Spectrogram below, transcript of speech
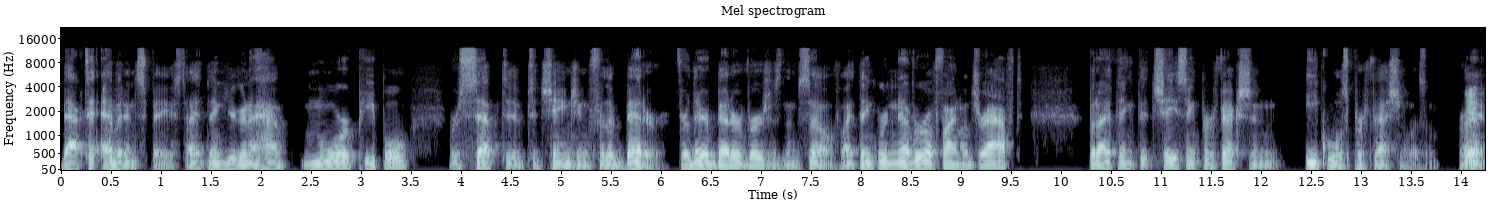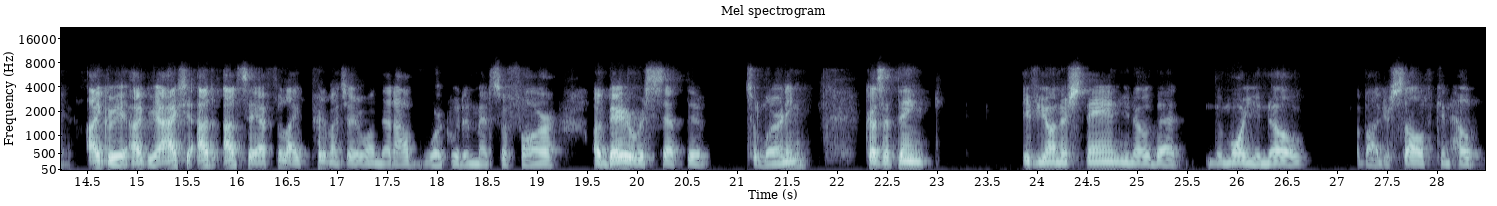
back to evidence based, I think you're going to have more people receptive to changing for the better, for their better versions themselves. I think we're never a final draft, but I think that chasing perfection equals professionalism, right? Yeah, I agree. I agree. I actually, I'd, I'd say I feel like pretty much everyone that I've worked with and met so far are very receptive to learning because I think if you understand, you know, that the more you know about yourself can help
